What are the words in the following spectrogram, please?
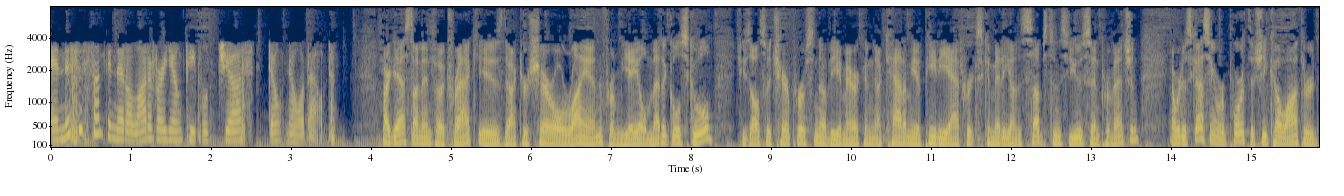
And this is something that a lot of our young people just don't know about. Our guest on InfoTrack is Dr. Sheryl Ryan from Yale Medical School. She's also chairperson of the American Academy of Pediatrics Committee on Substance Use and Prevention. And we're discussing a report that she co-authored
